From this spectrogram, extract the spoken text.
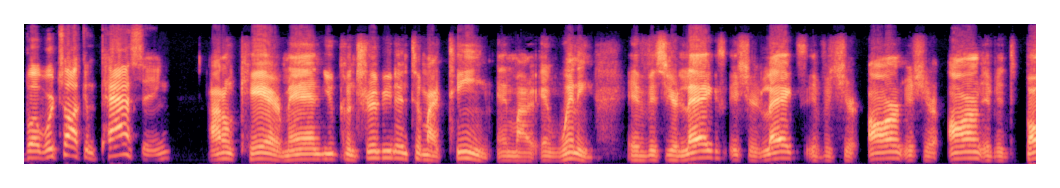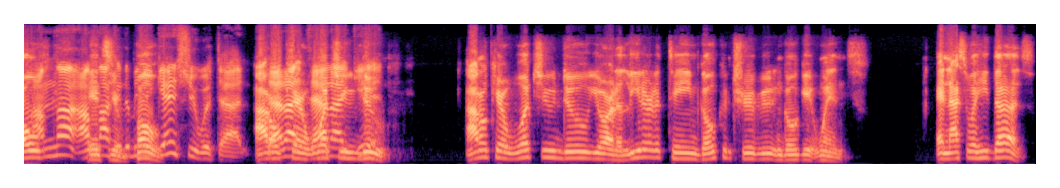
but we're talking passing. I don't care, man. You contributing to my team and my and winning. If it's your legs, it's your legs. If it's your arm, it's your arm. If it's both, I'm not I'm not going to be both. against you with that. I don't That care that what you do. I don't care what you do. You are the leader of the team. Go contribute and go get wins. And that's what he does.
